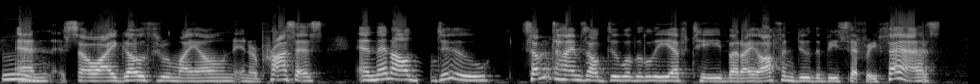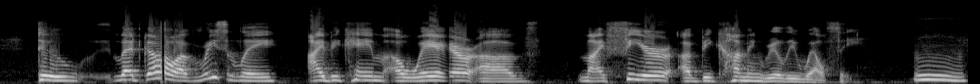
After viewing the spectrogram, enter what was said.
mm. and so i go through my own inner process and then i'll do sometimes i'll do a little eft but i often do the be set free fast to let go of. Recently, I became aware of my fear of becoming really wealthy. Mm,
